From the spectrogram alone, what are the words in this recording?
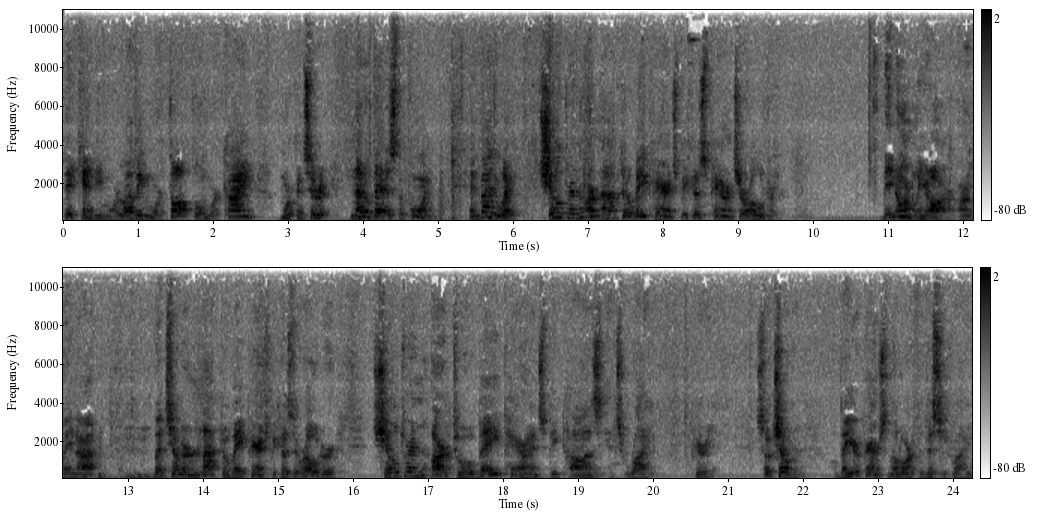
They can be more loving, more thoughtful, more kind, more considerate. None of that is the point. And by the way, Children are not to obey parents because parents are older. They normally are, are they not? Mm-hmm. but children are not to obey parents because they're older. Children are to obey parents because it's right, period. So, children, obey your parents in the Lord, for this is right.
